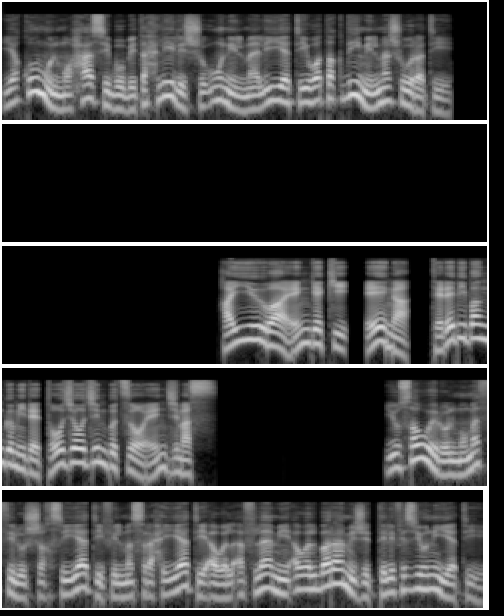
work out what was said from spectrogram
يقوم المحاسب بتحليل الشؤون المالية وتقديم المشورة. 俳優は演劇、映画、テレビ番組で登場人物を演じます。 يصور الممثل الشخصيات في المسرحيات أو الأفلام أو البرامج التلفزيونية.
